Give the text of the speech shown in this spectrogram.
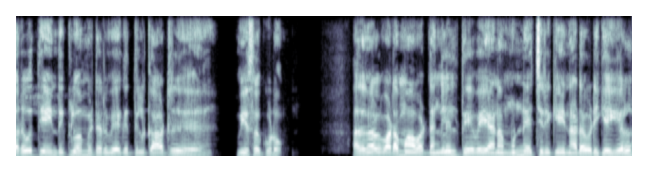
அறுபத்தி ஐந்து கிலோமீட்டர் வேகத்தில் காற்று வீசக்கூடும். அதனால் வட மாவட்டங்களில் தேவையான முன்னெச்சரிக்கை நடவடிக்கைகள்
